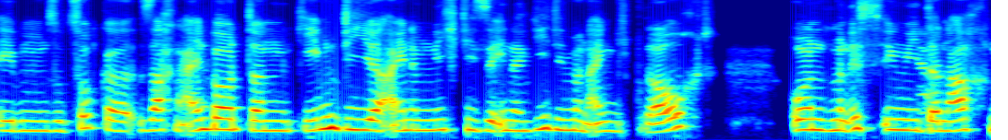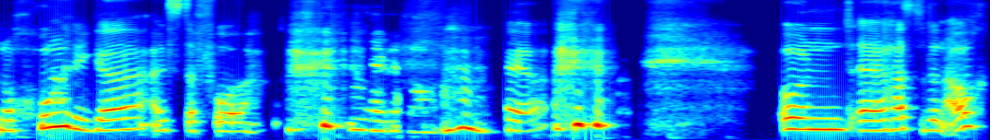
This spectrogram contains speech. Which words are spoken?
eben so Zuckersachen einbaut, dann geben die ja einem nicht diese Energie, die man eigentlich braucht. Und man ist irgendwie ja. danach noch hungriger als davor. Ja, genau. ja. Und äh, hast du dann auch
